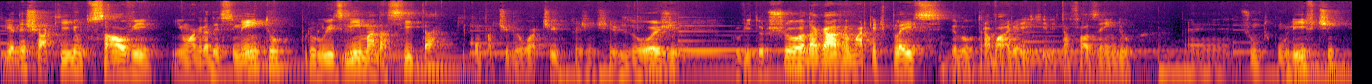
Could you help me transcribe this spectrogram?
Queria deixar aqui um salve e um agradecimento para o Luiz Lima, da Cita, que compartilhou o artigo que a gente revisou hoje, para o Vitor Shoa, da Gávea Marketplace, pelo trabalho aí que ele está fazendo junto com o Lift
